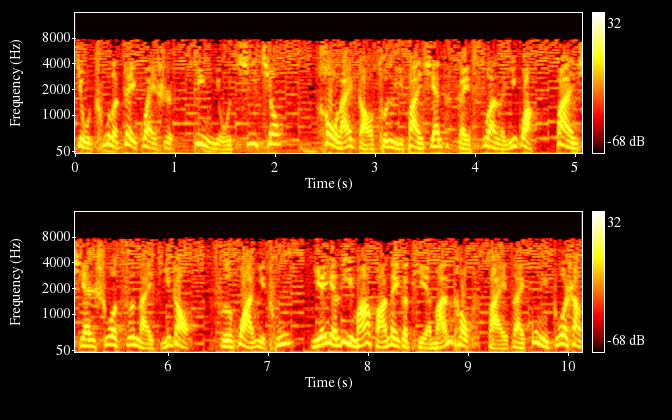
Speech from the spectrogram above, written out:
就出了这怪事，定有蹊跷。后来找村里半仙给算了一卦，半仙说此乃吉兆。此话一出，爷爷立马把那个铁馒头摆在供桌上，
